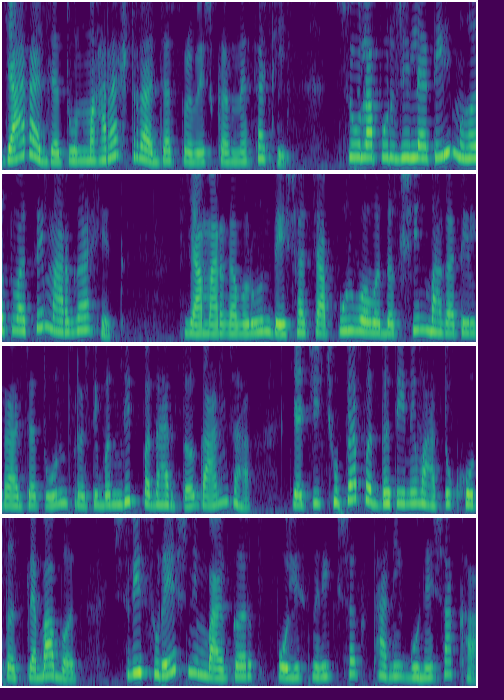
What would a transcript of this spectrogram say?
या राज्यातून महाराष्ट्र राज्यात प्रवेश करण्यासाठी सोलापूर जिल्ह्यातील महत्त्वाचे मार्ग आहेत. या मार्गावरून देशाच्या पूर्व व दक्षिण भागातील राज्यातून प्रतिबंधित पदार्थ गांजा याची छुप्या पद्धतीने वाहतूक होत असल्याबाबत श्री सुरेश निंबाळकर पोलीस निरीक्षक स्थानिक गुन्हे शाखा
